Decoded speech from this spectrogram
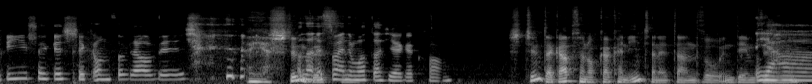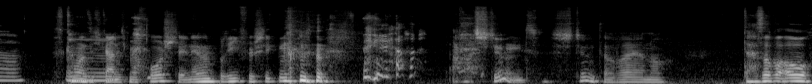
Briefe geschickt und so, glaube ich. Ja, stimmt. Und dann ist meine Mutter hier gekommen. Stimmt, da gab es ja noch gar kein Internet dann so in dem Sinne. Ja. Das kann man mhm. sich gar nicht mehr vorstellen. Ja, Briefe schicken. ja. Aber stimmt, stimmt, da war ja noch. Das ist aber auch,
